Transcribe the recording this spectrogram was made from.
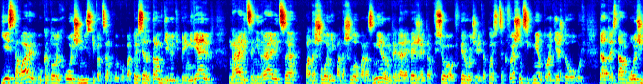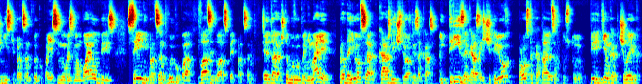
Есть товары, у которых очень низкий процент выкупа. То есть это там, где люди примеряют, нравится, не нравится, подошло, не подошло по размеру и так далее. Опять же, это все в первую очередь относится к fashion-сегменту, одежда, обувь. Да, то есть там очень низкий процент выкупа. Если мы возьмем Wildberries, средний процент выкупа 20-25%. Это, чтобы вы понимали, продается каждый четвертый заказ. И три заказа из четырех просто катаются впустую. Перед тем, как человек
